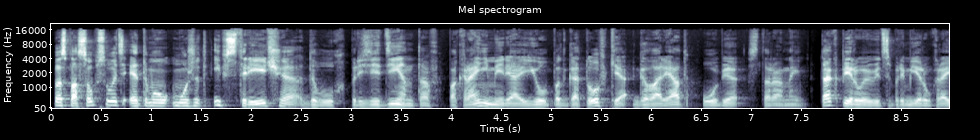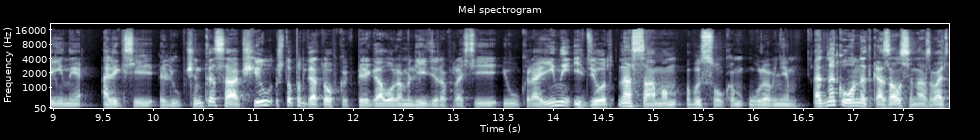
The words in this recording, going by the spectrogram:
Поспособствовать этому может и встреча двух президентов. По крайней мере, о ее подготовке говорят обе стороны. Так, первый вице-премьер Украины Алексей Любченко сообщил, что подготовка к переговорам лидеров России и Украины идет на самом высоком уровне. Однако он отказался назвать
